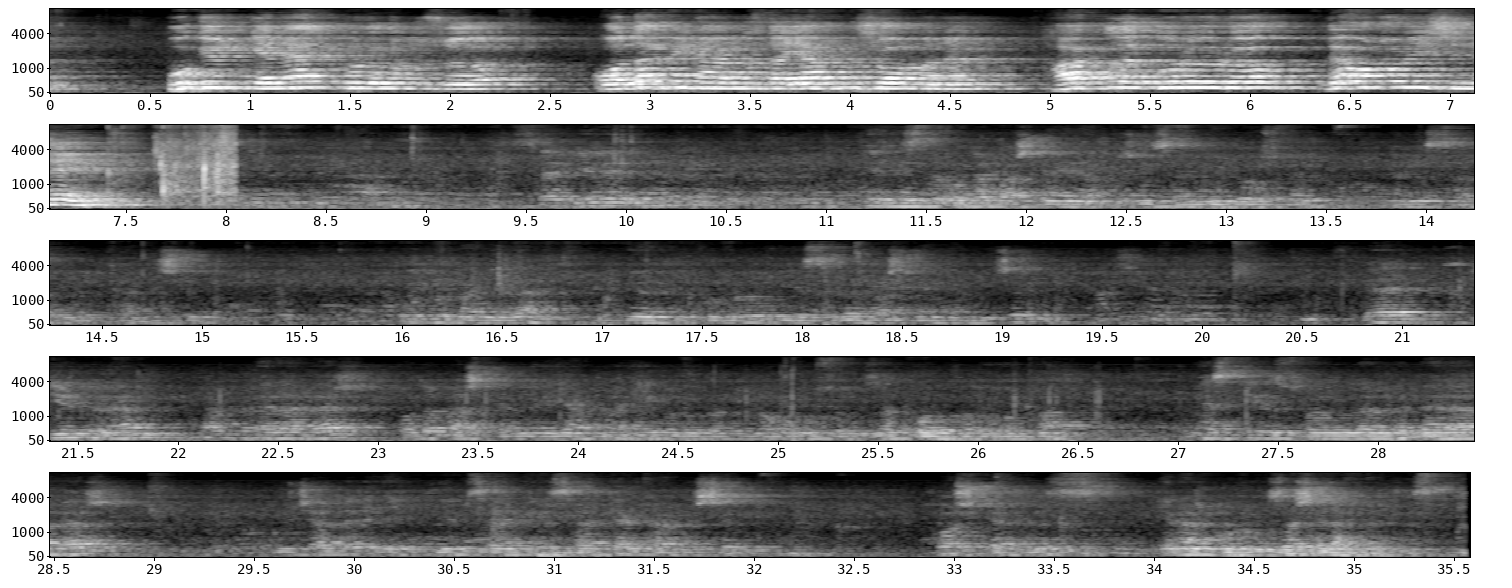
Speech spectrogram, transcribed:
Bugün genel kurulumuzu oda binamızda yapmış olmanın haklı gururu ve onuru içindeyim. Sevgili Denizli Oda Başkanı Yardımcım, sevgili dostum, Mehmet Sarı kardeşim, Burdur'dan gelen yönetim kurulu üyesi ve başkan yardımcı ve bir dönem beraber oda başkanlığı yapma, egolularında omuz omuza kol kola olma, mesleğin sorunlarını beraber mücadele ettiğim sevgili Serkan kardeşim, hoş geldiniz. Genel kurulumuza şeref verdiniz.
